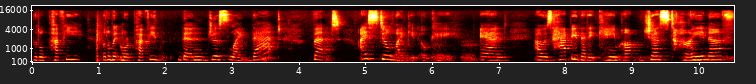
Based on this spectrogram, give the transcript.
little puffy, a little bit more puffy than just like that. But I still like it okay. And I was happy that it came up just high enough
